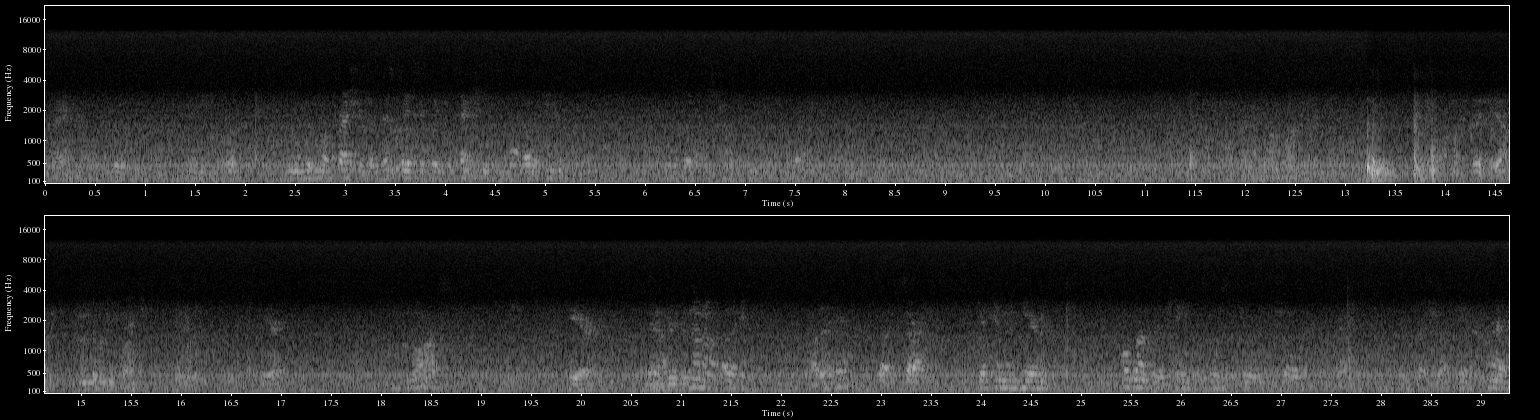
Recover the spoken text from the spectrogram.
Okay. Maybe put a little bit more pressure, but this basically protects you from that other hand. A little bit extra. Good job. Here. Cross. Here. And then do the No, no, other hand. other hand? So- Sorry, get him in here. Hold on to the cane, supposed to go with your shoulder. Okay. Pressure up here. All right,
